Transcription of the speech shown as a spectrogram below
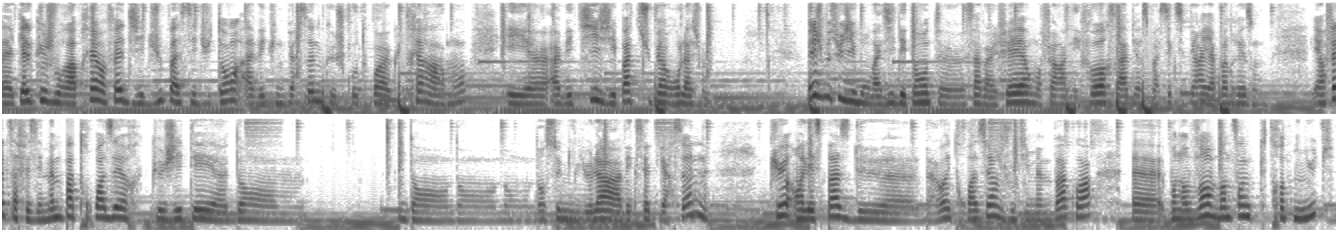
euh, quelques jours après, en fait, j'ai dû passer du temps avec une personne que je côtoie que très rarement et avec qui j'ai pas de super relation. Mais je me suis dit, bon, vas-y, détente, euh, ça va le faire, on va faire un effort, ça va bien se passer, etc. Il n'y a pas de raison. Et en fait, ça faisait même pas trois heures que j'étais euh, dans, dans, dans, ce milieu-là avec cette personne, que en l'espace de euh, bah ouais, 3 heures, je vous dis même pas quoi, pendant 20, 25, 30 minutes,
